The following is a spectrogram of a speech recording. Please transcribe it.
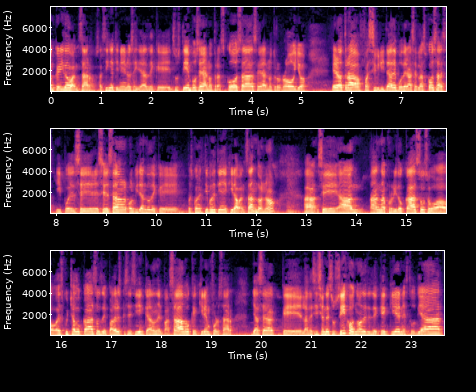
han querido avanzar, o sea, siguen teniendo esa idea de que en sus tiempos eran otras cosas, eran otro rollo, era otra facilidad de poder hacer las cosas y pues se están olvidando de que pues con el tiempo se tiene que ir avanzando, ¿no? Ah, se han, han, ocurrido casos o he escuchado casos de padres que se siguen quedando en el pasado, que quieren forzar ya sea que la decisión de sus hijos, ¿no? Desde qué quieren estudiar,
